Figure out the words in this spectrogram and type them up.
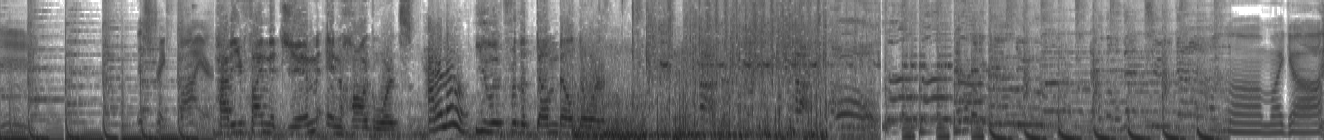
Mmm. This is straight fire. How do you find the gym in Hogwarts? I don't know. You look for the dumbbell door. Oh my god.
